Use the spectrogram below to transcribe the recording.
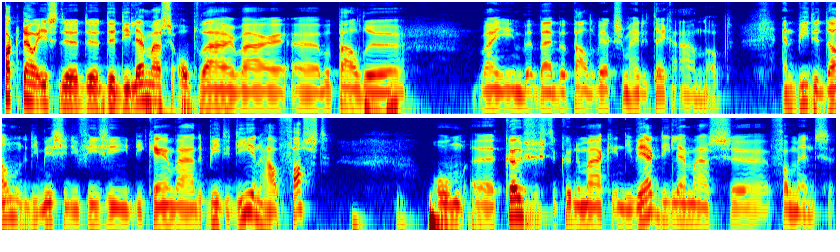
pak nou eens de, de, de dilemma's op waar, waar eh, bepaalde waar je in, bij bepaalde werkzaamheden tegenaan loopt. En bieden dan die missie, die visie, die kernwaarden, bieden die een vast om uh, keuzes te kunnen maken in die werkdilemma's uh, van mensen.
